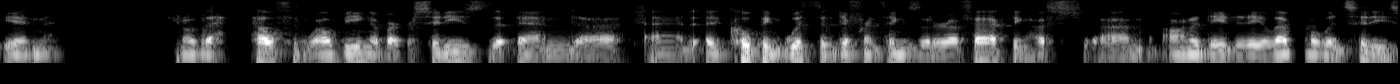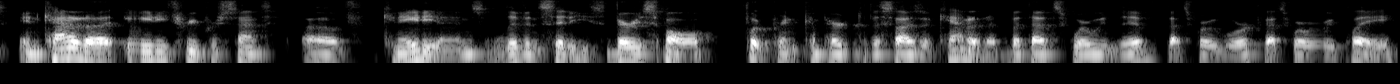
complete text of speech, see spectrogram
in you know the health and well-being of our cities and uh, and uh, coping with the different things that are affecting us um, on a day-to-day level in cities. In canada 83% of canadians live in cities very small footprint compared to the size of Canada, but that's where we live, that's where we work, that's where we play.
